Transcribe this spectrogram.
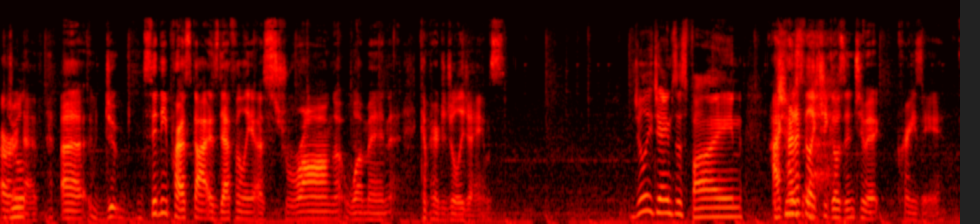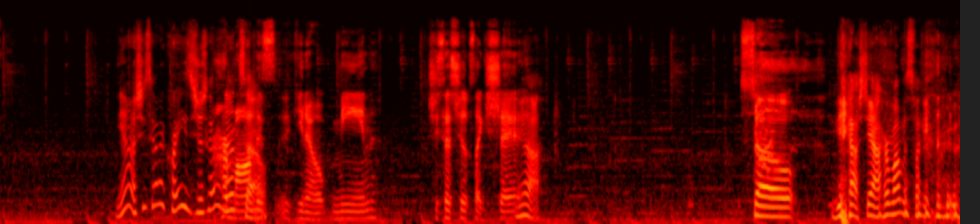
or Jul- Neve. Uh, Ju- Sidney Prescott is definitely a strong woman compared to Julie James. Julie James is fine. I kind of feel like she goes into it crazy. Yeah, she's kind of crazy. She's kind of Her mom is, you know, mean. She says she looks like shit. Yeah. So, yeah, yeah, her mom is fucking rude.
